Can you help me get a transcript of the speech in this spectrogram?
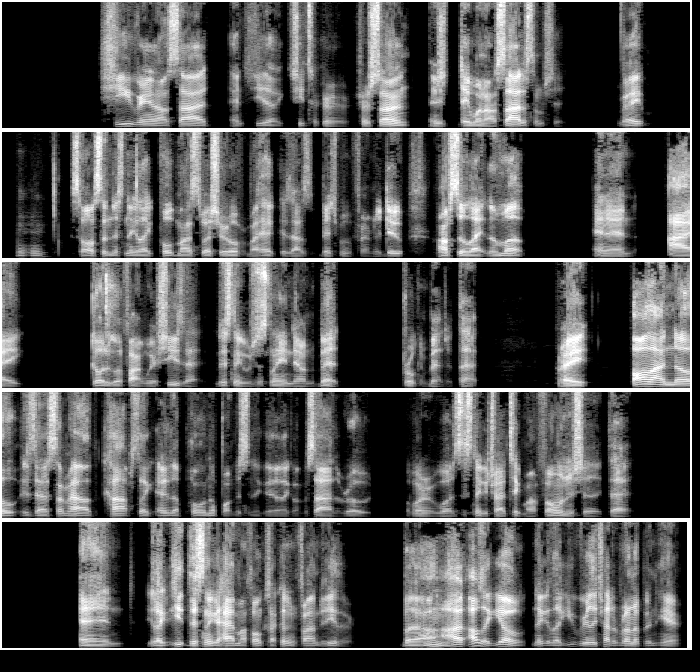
She ran outside and she like she took her her son and they went outside or some shit, right? Mm-hmm. So all of a sudden this nigga like pulled my sweatshirt over my head because that was a bitch move for him to do. I'm still lighting him up, and then I go to go find where she's at. This nigga was just laying down in the bed, broken bed at that, right? All I know is that somehow the cops like ended up pulling up on this nigga like on the side of the road or whatever it was. This nigga tried to take my phone and shit like that, and like he, this nigga had my phone because I couldn't find it either. But Mm. I, I, I was like, "Yo, nigga, like you really tried to run up in here,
